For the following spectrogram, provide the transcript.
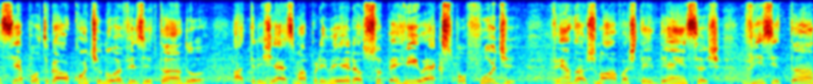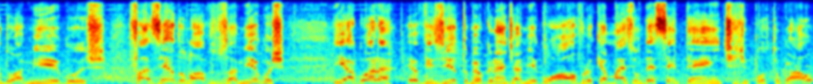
Assim é Portugal continua visitando a 31ª Super Rio Expo Food, vendo as novas tendências, visitando amigos, fazendo novos amigos E agora eu visito meu grande amigo Álvaro, que é mais um descendente de Portugal.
